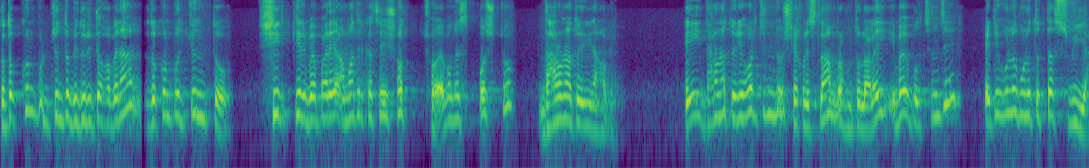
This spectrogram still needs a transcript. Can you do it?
ততক্ষণ পর্যন্ত বিদরিত হবে না। ততক্ষণ পর্যন্ত শির্কের ব্যাপারে আমাদের কাছে স্বচ্ছ এবং স্পষ্ট ধারণা তৈরি না হবে। এই ধারণা তৈরি হওয়ার জন্য শেখুল ইসলাম রহমতুল্লা আলাই এভাবে বলছেন যে, এটি হলো মূলত তাসবিয়া।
